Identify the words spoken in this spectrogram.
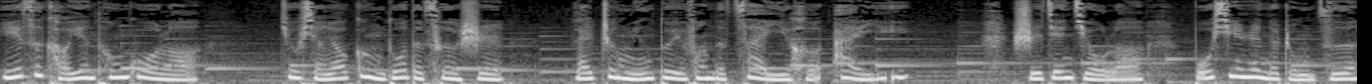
一次考验通过了，就想要更多的测试，来证明对方的在意和爱意。时间久了，不信任的种子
